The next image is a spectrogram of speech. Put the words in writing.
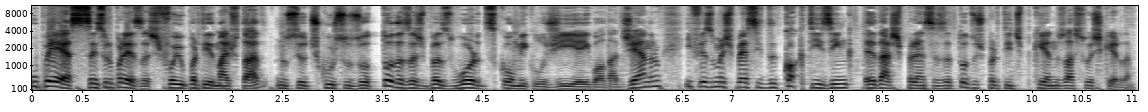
O PS, sem surpresas, foi o partido mais votado. No seu discurso usou todas as buzzwords como ecologia e igualdade de género e fez uma espécie de cock-teasing a dar esperanças a todos os partidos pequenos à sua esquerda.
